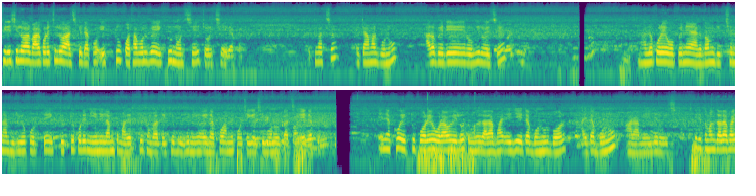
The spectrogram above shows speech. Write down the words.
ফিরেছিল আর বার করেছিল। আজকে দেখো একটু কথা বলবে, একটু নড়ছে, চড়ছে এই দেখো। দেখতে পাচ্ছ? এটা আমার বনু। আরও বেডে রোগী রয়েছে। ভালো করে ওপেনে একদম দিচ্ছে না ভিডিও করতে। একটু একটু করে নিয়ে নিলাম তোমাদেরকে। তোমরা দেখে বুঝে নিও। এই দেখো আমি পৌঁছে গেছি বনুর কাছে। এই দেখো। এই দেখো, একটু পরে ওরাও এলো, তোমাদের দাদা ভাই এই যে এটা বনুর বর, আর এটা বনু, আর আমি এই যে রয়েছি। ঠিক আছে তোমার দাদা ভাই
